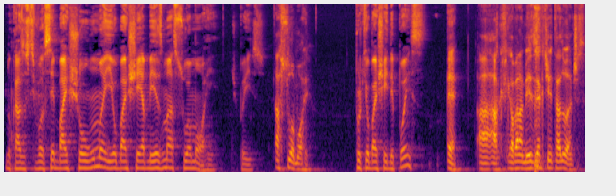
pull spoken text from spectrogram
No caso, se você baixou uma e eu baixei a mesma, a sua morre. Tipo isso. A sua morre. Porque eu baixei depois? É, a, a que ficava na mesa é a que tinha entrado antes.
